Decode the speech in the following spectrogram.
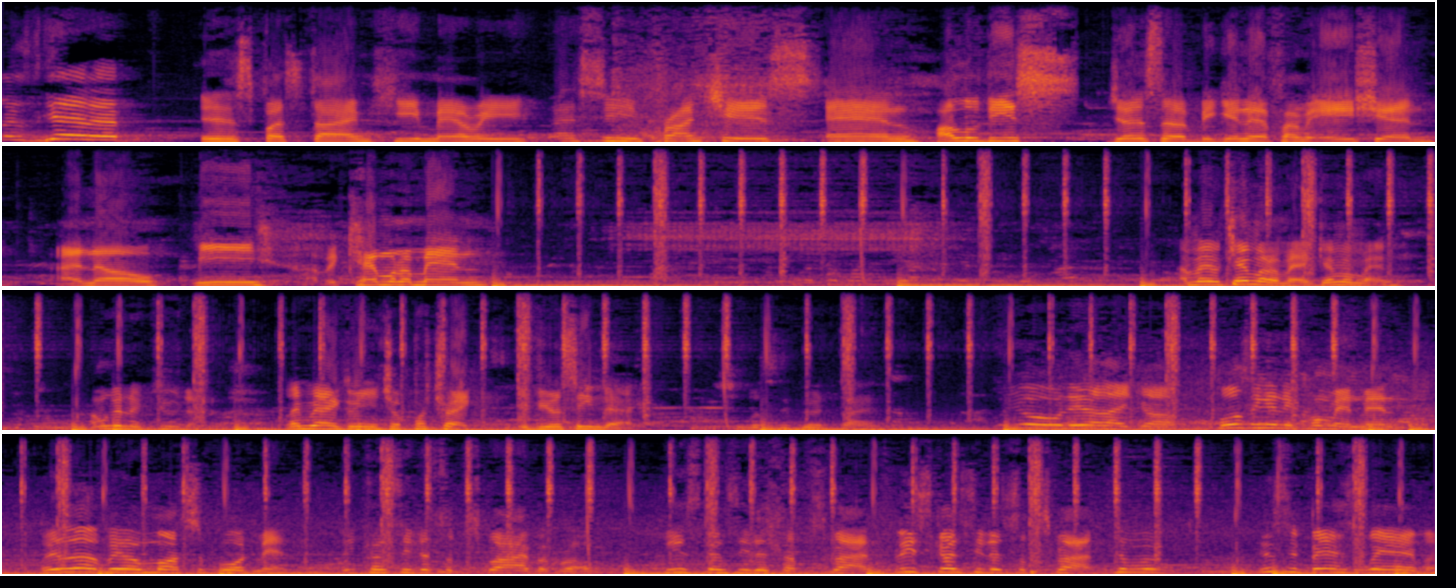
Let's get it. Is first time he married Nancy Francis and Haludis, Just a beginner from Asian. I know. Me, I'm a cameraman. I'm a cameraman, cameraman. I'm gonna do that. Let me go into portrait if you've seen that. It was a good time. Yo, they're like uh, posting in the comment, man. We love your more support, man. Please consider subscriber, bro. Please consider subscribe. Please consider subscribe. This is the best way ever.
